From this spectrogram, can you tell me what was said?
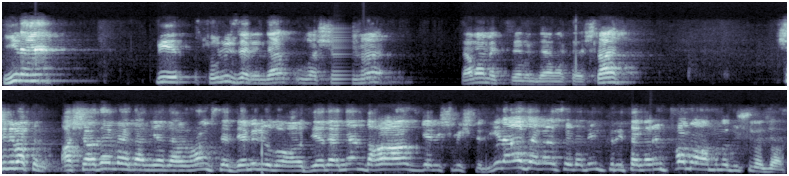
Yine bir soru üzerinden ulaşımı devam ettirelim değerli arkadaşlar. Şimdi bakın aşağıda verilen yerlerin hangisi de demiryolu ağı diğerlerinden daha az gelişmiştir. Yine az evvel söylediğim kriterlerin tamamını düşüneceğiz.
